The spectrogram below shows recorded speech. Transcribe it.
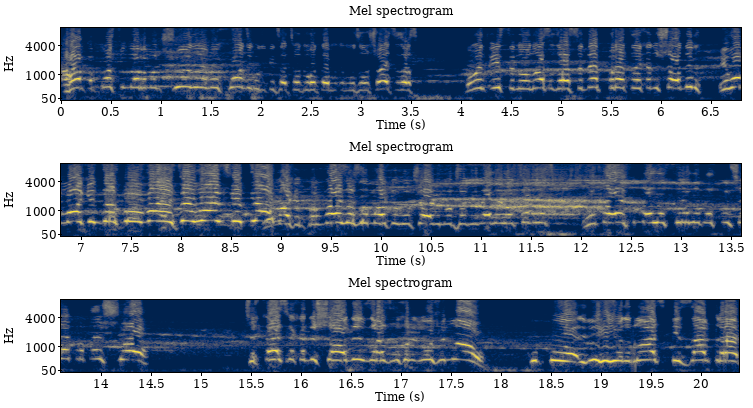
Агарков просто на Романчу не виходить, до кінця цього другого тайму залишається зараз. Момент істинного нас зараз іде вперед Кадуша один. І Ломакін зараз пробиває Зеленський тяг! Ломакін пробиває зараз Ломакін, влучає він у не І оце зараз фінальна сирена сповіщає про те, що Черкаська Кадуша один зараз виходить у фінал. Кубку Ліги Ю-11. Завтра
